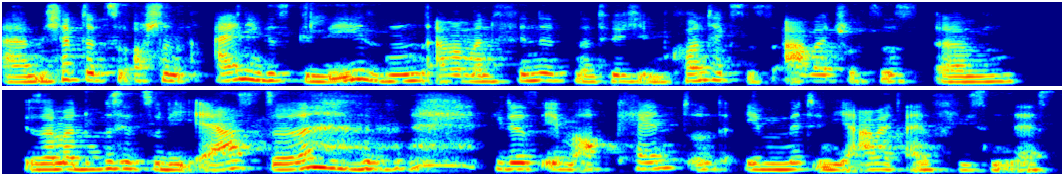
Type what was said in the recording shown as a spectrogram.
Ähm, ich habe dazu auch schon einiges gelesen, aber man findet natürlich im Kontext des Arbeitsschutzes, ähm, ich sag mal, du bist jetzt so die Erste, die das eben auch kennt und eben mit in die Arbeit einfließen lässt.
